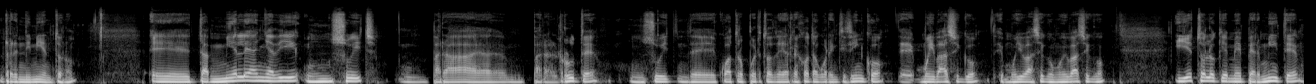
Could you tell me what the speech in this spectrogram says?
rendimiento, ¿no? Eh, también le añadí un switch para, el router, un switch de cuatro puertos de RJ45, eh, muy básico, muy básico, muy básico. Y esto lo que me permite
